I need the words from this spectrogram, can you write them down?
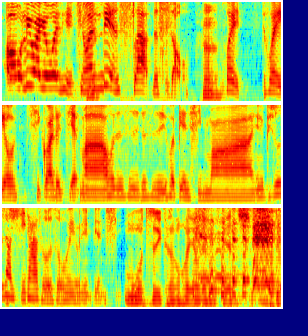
哦，另外一个问题，请问是练 slap 的手嗯，会会有奇怪的茧吗？或者是就是会变形吗？因为比如说像吉他手的手会有点变形，拇指可能会有点变形。对。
